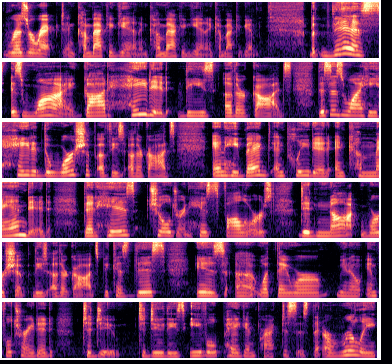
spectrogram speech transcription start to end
resurrect and come back again and come back again and come back again. But this is why God hated these other gods. This is why he hated the worship of these other gods. And he begged and pleaded and commanded that his children, his followers, did not worship these other gods because this is uh, what they were, you know, infiltrated to do to do these evil pagan practices that are really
